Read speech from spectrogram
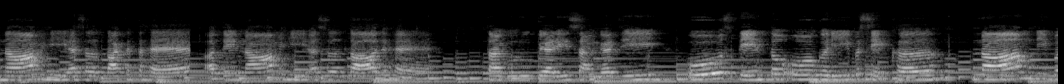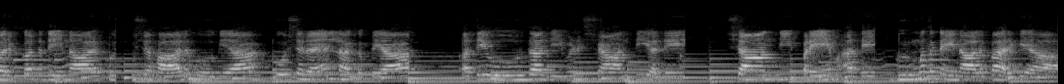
ਨਾਮ ਹੀ ਅਸਲ ਤਾਕਤ ਹੈ ਅਤੇ ਨਾਮ ਹੀ ਅਸਲ ਤਾਜ ਹੈ। ਤਾਂ ਗੁਰੂ ਪਿਆਰੀ ਸੰਗਤ ਜੀ, ਉਸ ਦਿਨ ਤੋਂ ਉਹ ਗਰੀਬ ਸਿੱਖ ਨਾਮ ਦੀ ਬਰਕਤ ਦੇ ਨਾਲ ਖੁਸ਼ਹਾਲ ਹੋ ਗਿਆ, ਖੁਸ਼ ਰਹਿਣ ਲੱਗ ਪਿਆ ਅਤੇ ਉਸ ਦਾ ਜੀਵਨ ਸ਼ਾਂਤੀ ਅਤੇ ਸ਼ਾਂਤੀ, ਪ੍ਰੇਮ ਅਤੇ ਗੁਰਮਤ ਦੇ ਨਾਲ ਭਰ ਗਿਆ।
